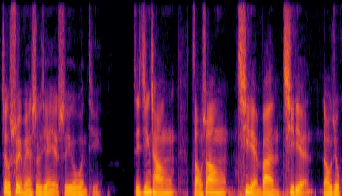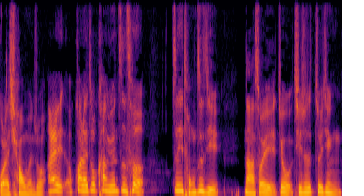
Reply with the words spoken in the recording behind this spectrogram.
这个睡眠时间也是一个问题，就经常早上七点半七点，然后就过来敲门说：“哎，快来做抗原自测，自己捅自己。”那所以就其实最近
